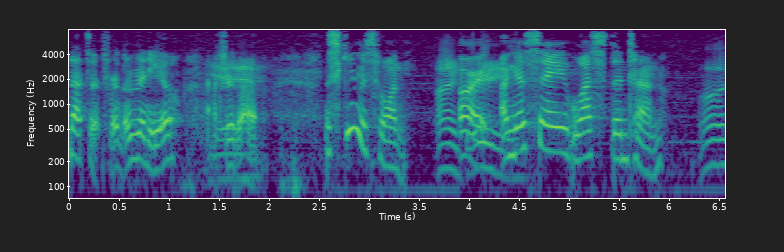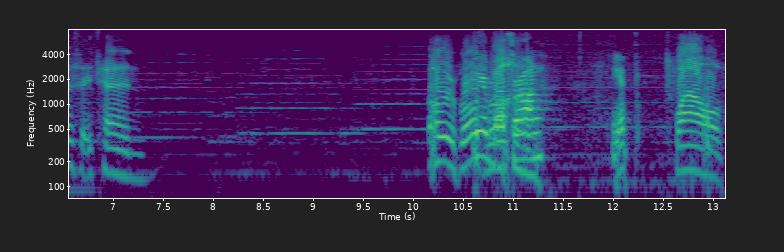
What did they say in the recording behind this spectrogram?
that's it for the video. After Yeah. that, the scheme is fun. I agree. All right, I'm gonna say less than ten. I'm gonna say ten. Oh, we're both we were both wrong. Yep. Twelve.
